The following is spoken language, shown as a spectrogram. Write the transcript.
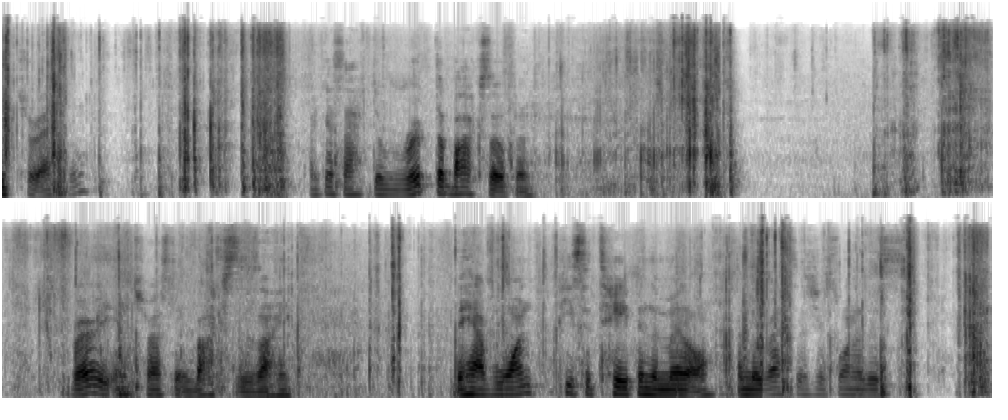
Interesting. I guess I have to rip the box open. Very interesting box design. They have one piece of tape in the middle, and the rest is just one of this. You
